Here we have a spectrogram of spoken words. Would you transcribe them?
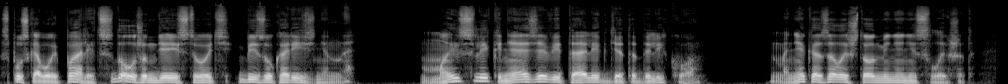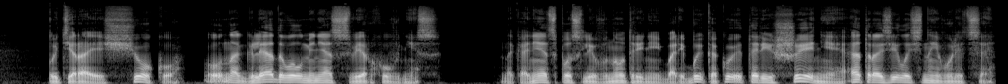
Спусковой палец должен действовать безукоризненно». Мысли князя витали где-то далеко. Мне казалось, что он меня не слышит. Потирая щеку, он оглядывал меня сверху вниз. Наконец, после внутренней борьбы, какое-то решение отразилось на его лице.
